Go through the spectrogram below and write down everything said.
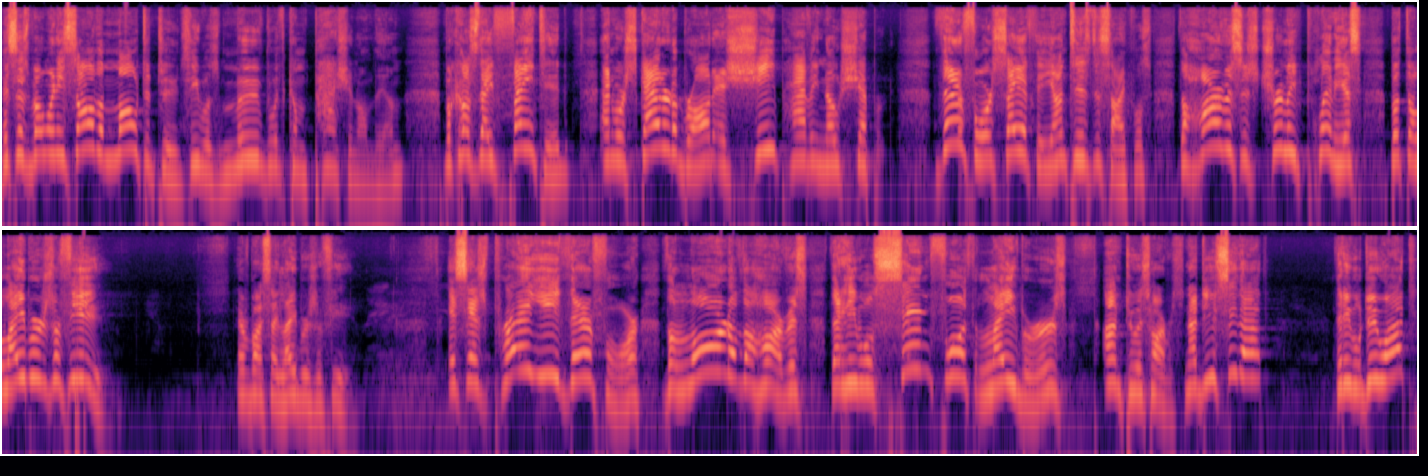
It says, But when he saw the multitudes, he was moved with compassion on them, because they fainted and were scattered abroad as sheep having no shepherd. Therefore saith he unto his disciples, The harvest is truly plenteous, but the laborers are few. Everybody say, Laborers are few. It says, Pray ye therefore the Lord of the harvest that he will send forth laborers unto his harvest. Now, do you see that? That he will do what?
